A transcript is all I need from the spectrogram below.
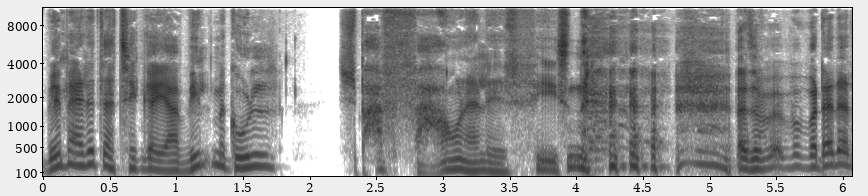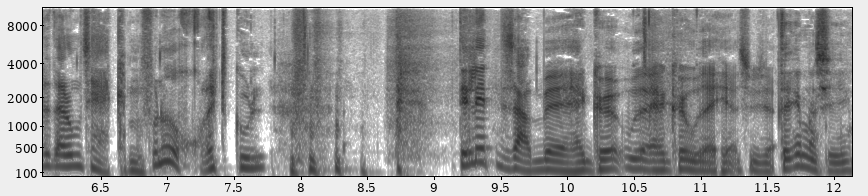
hvem er det, der tænker, jeg er vild med guld? Synes bare, farven er lidt fesen. altså, hvordan er det, der er nogen til, kan man få noget rødt guld? det er lidt det samme, øh, han kører ud af, han kører ud af her, synes jeg. Det kan man sige.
